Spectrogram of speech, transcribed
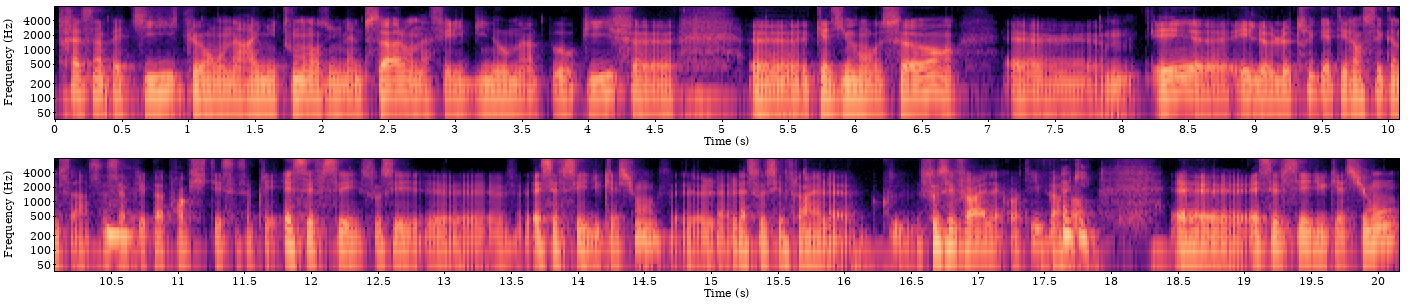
très sympathique. On a réuni tout le monde dans une même salle. On a fait les binômes un peu au pif, euh, euh, quasiment au sort. Euh, et, et le, le, truc a été lancé comme ça. Ça mmh. s'appelait pas Proxité, ça s'appelait SFC, euh, SFC Éducation, l'associé Florel, Société Florel La Courtie, peu importe. SFC Éducation.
